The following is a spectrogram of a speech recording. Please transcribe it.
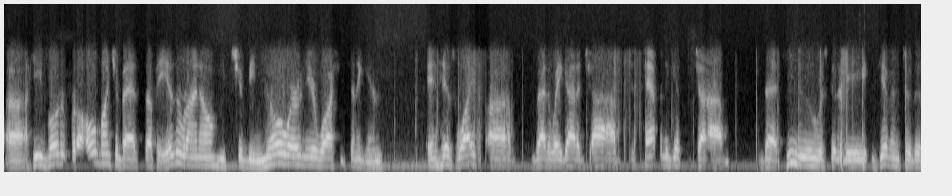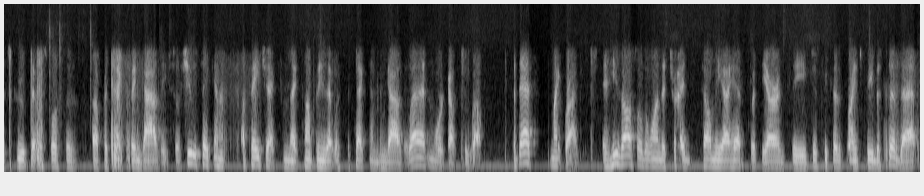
Uh, he voted for a whole bunch of bad stuff. He is a RINO. He should be nowhere near Washington again. And his wife, uh, by the way, got a job. Just happened to get the job that he knew was going to be given to this group that was supposed to uh, protect Benghazi. So she was taking a, paycheck from that company that was protecting Benghazi. Well, that didn't work out too well. But that's Mike Rogers. And he's also the one that tried to tell me I had to quit the RNC just because Reince Priebus said that.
